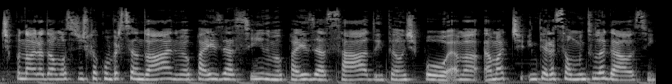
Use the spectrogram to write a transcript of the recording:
Tipo, na hora do almoço a gente fica conversando, ah, no meu país é assim, no meu país é assado. Então, tipo, é uma, é uma interação muito legal, assim.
